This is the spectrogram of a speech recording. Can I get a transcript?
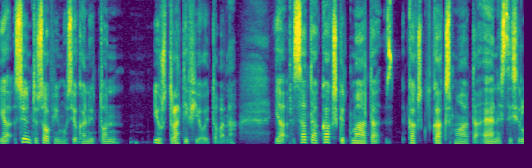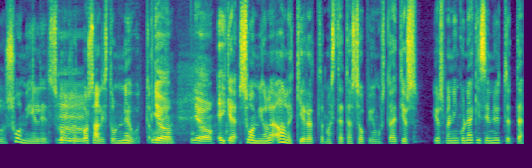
Ja syntyi sopimus, joka nyt on just ratifioitavana. Ja 120 maata 22 maata äänesti silloin. Suomi ei edes mm. osallistunut neuvotteluihin. Joo, joo. Eikä Suomi ole allekirjoittamassa tätä sopimusta. Että jos, jos mä niin näkisin nyt, että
